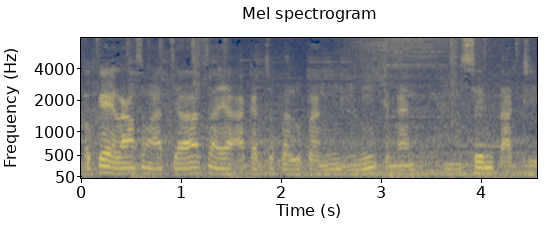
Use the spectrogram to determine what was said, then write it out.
Oke langsung aja saya akan coba lubangin ini dengan mesin tadi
